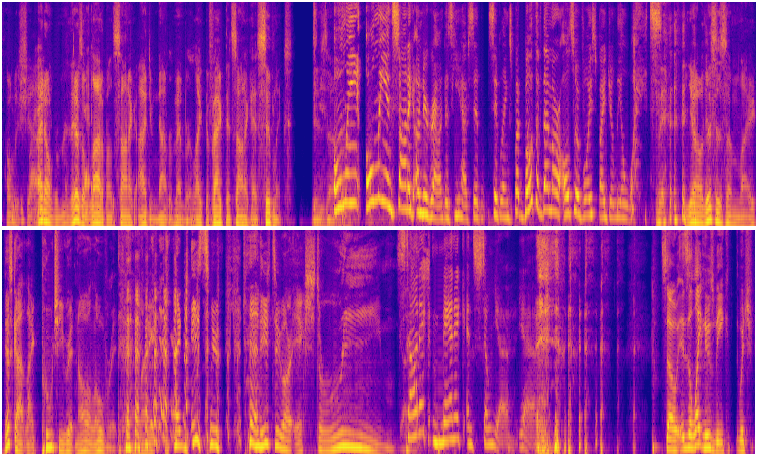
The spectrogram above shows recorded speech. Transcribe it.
Holy shit. why- I don't remember. There's a lot about Sonic I do not remember. Like the fact that Sonic has siblings is uh, Only only in Sonic Underground does he have sid- siblings, but both of them are also voiced by Jaleel White. Yo, this is some like this got like Poochie written all over it. Like, like these two, these two are extreme. guys. Sonic, Manic, and Sonia. Yeah. So it's a light news week, which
